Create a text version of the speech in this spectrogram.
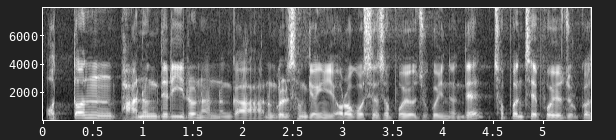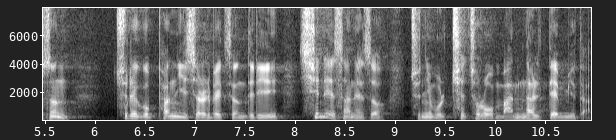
어떤 반응들이 일어났는가 하는 걸 성경이 여러 곳에서 보여주고 있는데 첫 번째 보여줄 것은 출애굽한 이스라엘 백성들이 시내산에서 주님을 최초로 만날 때입니다.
